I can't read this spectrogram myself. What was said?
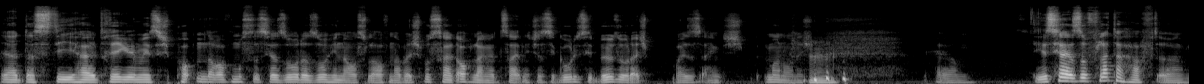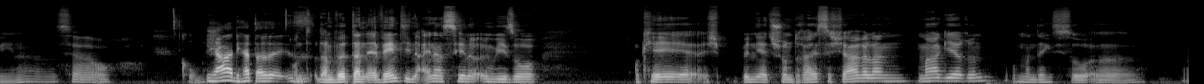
Ja, dass die halt regelmäßig poppen, darauf muss es ja so oder so hinauslaufen. Aber ich wusste halt auch lange Zeit nicht, dass sie gut ist, sie böse oder ich weiß es eigentlich immer noch nicht. Mhm. Ähm, die ist ja so flatterhaft irgendwie, ne? Das ist ja auch komisch. Ja, die hat da. Und dann wird dann erwähnt, die in einer Szene irgendwie so, okay, ich bin jetzt schon 30 Jahre lang Magierin und man denkt sich so, äh,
